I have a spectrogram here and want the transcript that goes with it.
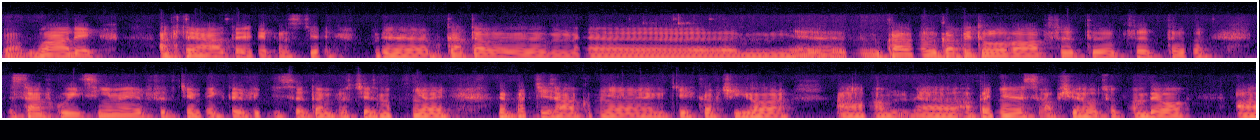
byla u vlády a která tehdy prostě eh, kata, eh, eh, kapitulovala před, před stávkujícími, před těmi, kteří se tam prostě zmocnili proti zákoně těch kapčích hor a, a peněz a všeho, co tam bylo a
